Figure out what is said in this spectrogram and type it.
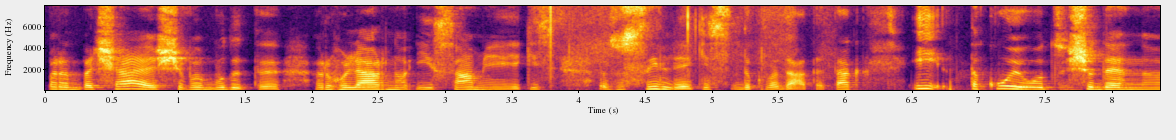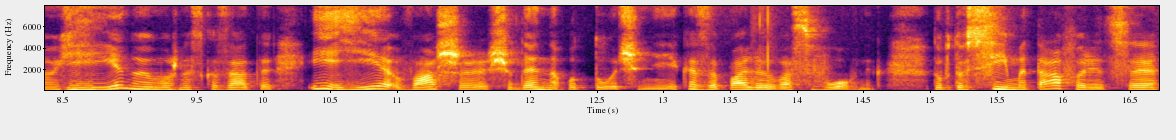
передбачає, що ви будете регулярно і самі якісь зусилля, якісь докладати. Так? І такою от щоденною гігієною, можна сказати, і є ваше щоденне оточення, яке запалює вас вогник. Тобто, в цій метафорі це.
